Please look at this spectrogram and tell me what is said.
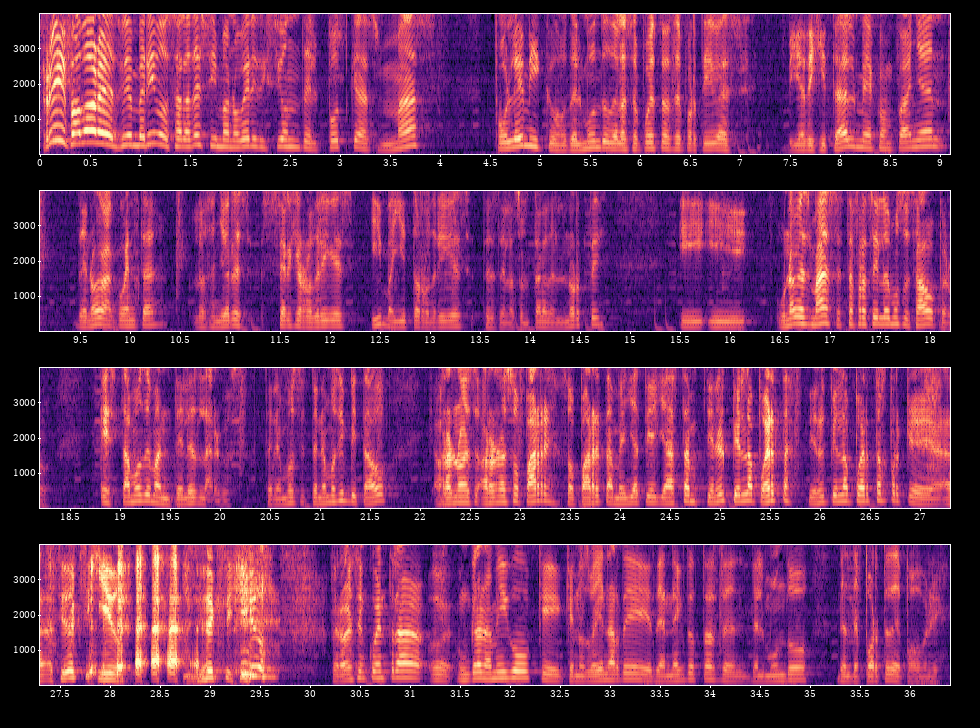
Rifadores, bienvenidos a la décima novena edición del podcast más polémico del mundo de las apuestas deportivas. Vía digital me acompañan de nueva cuenta los señores Sergio Rodríguez y Mayito Rodríguez desde la Sultana del Norte. Y, y una vez más, esta frase la hemos usado, pero estamos de manteles largos. Tenemos, tenemos invitado, ahora no es, ahora no es Soparre, Soparre también ya, tiene, ya está, tiene el pie en la puerta, tiene el pie en la puerta porque ha sido exigido, ha sido exigido. Pero hoy se encuentra uh, un gran amigo que, que nos va a llenar de, de anécdotas del, del, mundo del deporte de pobre.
